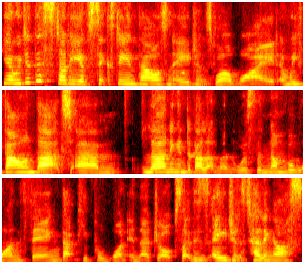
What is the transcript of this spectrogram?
Yeah, we did this study of 16,000 agents worldwide, and we found that um, learning and development was the number one thing that people want in their jobs. Like this is agents telling us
